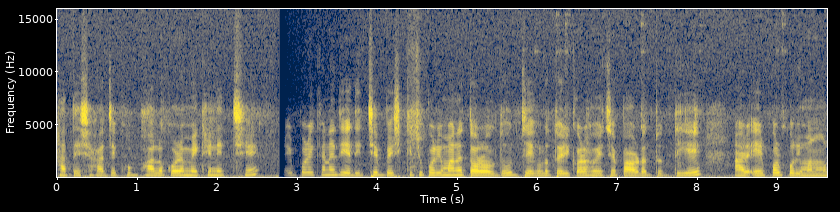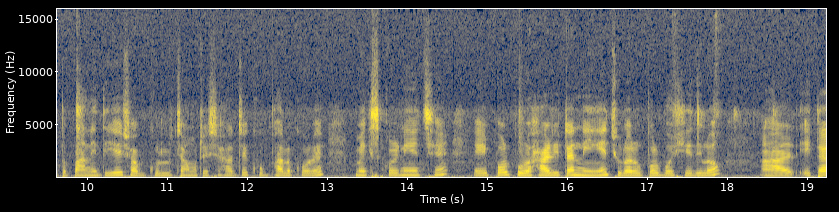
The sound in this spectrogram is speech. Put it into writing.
হাতের সাহায্যে খুব ভালো করে মেখে নিচ্ছে। এরপর এখানে দিয়ে দিচ্ছে বেশ কিছু পরিমাণে তরল দুধ, যেগুলো তৈরি করা হয়েছে পাউডার দুধ দিয়ে। আর এরপর পরিমাণ মতো পানি দিয়ে সবগুলো চামচের সাহায্যে খুব ভালো করে মিক্স করে নিয়েছে। এরপর পুরো হাঁড়িটা নিয়ে চুলার উপর বসিয়ে দিল। আর এটা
